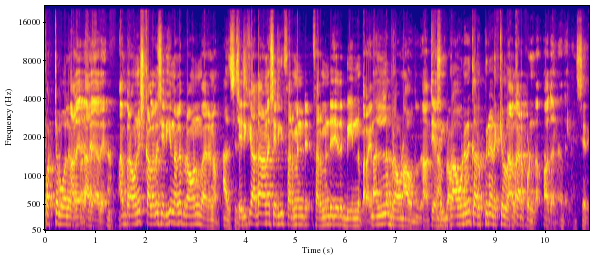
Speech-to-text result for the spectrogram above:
പൊറ്റ പോലെ അതെ അതെ അതെ. ആ. ബ്രൗണിഷ് കളർ ശരിക്കും നല്ല ബ്രൗൺ വരണം. അത് ശരിക്കും അതാണ് ശരിക്കും ഫെർമെന്റ് ഫെർമെന്റ് ചെയ്ത ബീൻ എന്ന് പറയുന്നത്. നല്ല ബ്രൗൺ ആവുന്നത്. അത്യാവശ്യം ബ്രൗണിന് കറുപ്പിന് ഇടയ്ക്കുള്ള കറുപ്പുണ്ടാവും അതന്നെ ശരി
